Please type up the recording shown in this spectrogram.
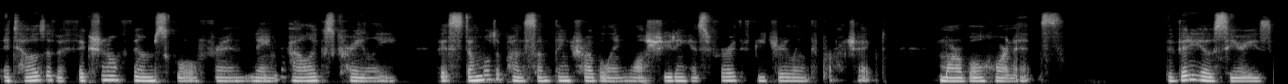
It tells of a fictional film school friend named Alex Kralie who stumbled upon something troubling while shooting his first feature length project, Marble Hornets. The video series,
